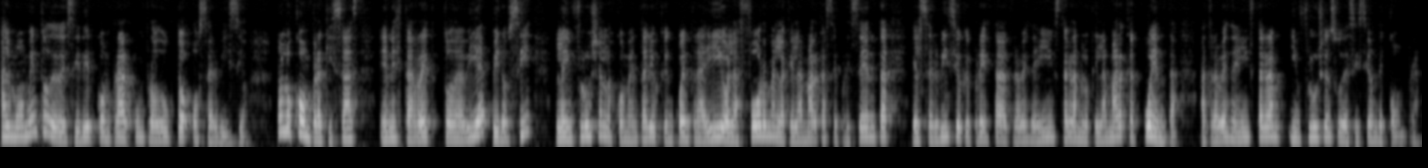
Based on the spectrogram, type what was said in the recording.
al momento de decidir comprar un producto o servicio. No lo compra quizás en esta red todavía, pero sí la influyen los comentarios que encuentra ahí o la forma en la que la marca se presenta, el servicio que presta a través de Instagram, lo que la marca cuenta a través de Instagram influye en su decisión de compra.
